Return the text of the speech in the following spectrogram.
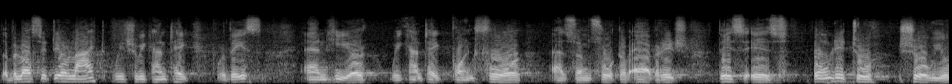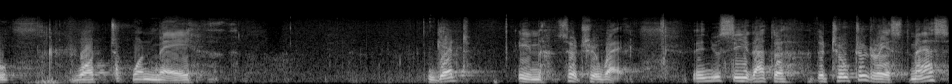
the velocity of light, which we can take for this. And here we can take 0.4 as some sort of average. This is only to show you what one may get in such a way. Then you see that the, the total rest mass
